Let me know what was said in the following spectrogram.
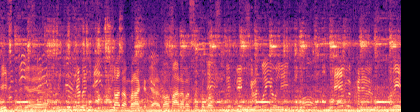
Dizel mi diyor ya? Şu adam bırakın ya. Normal arabasını kullansın. Almanya öyle. Ne yok kalem. Oraya.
